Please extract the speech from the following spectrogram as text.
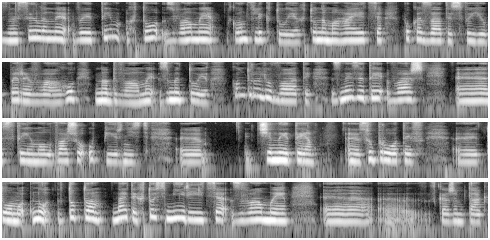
знесилені ви тим, хто з вами конфліктує, хто намагається показати свою перевагу над вами з метою контролювати, знизити ваш е, стимул, вашу опірність, е, чинити е, супротив е, тому. Ну, тобто, знаєте, хтось міряється з вами, е, е, скажімо так,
